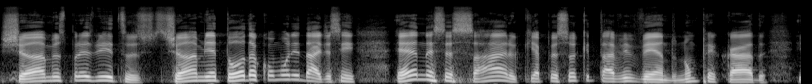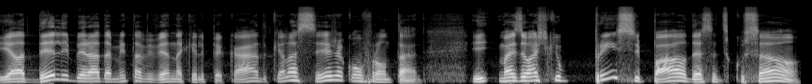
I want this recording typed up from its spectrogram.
chame os presbíteros, chame toda a comunidade. Assim, é necessário que a pessoa que está vivendo num pecado e ela deliberadamente está vivendo naquele pecado, que ela seja confrontada. E, mas eu acho que o principal dessa discussão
